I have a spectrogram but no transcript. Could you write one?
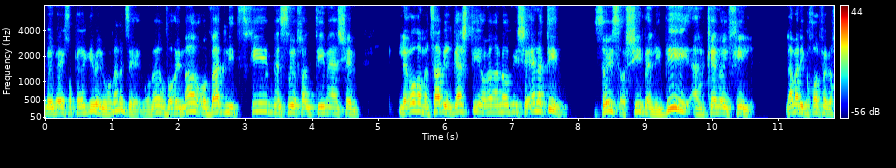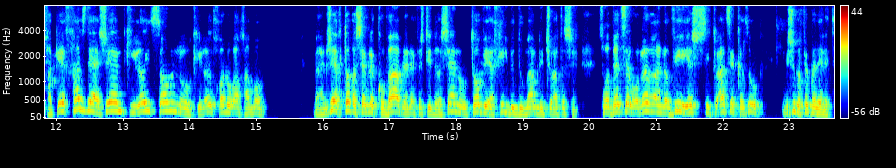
באיכו פרק ג', הוא אומר את זה, הוא אומר, ואומר עובד נצחי וסויכלתי מהשם. לאור המצב הרגשתי, אומר הנובי, שאין עתיד. זויס הושיבה ליבי, על כן לא הכיל. למה אני בכל אופן מחכה? חסדי השם כי לא יסומנו, כי לא יכולנו רחמו. בהמשך, טוב השם לקובב, לנפש תדרשנו, טוב ויכיל בדומם לתשועת השם. זאת אומרת, בעצם אומר הנביא, יש סיטואציה כזו, מישהו דופק בדלת.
